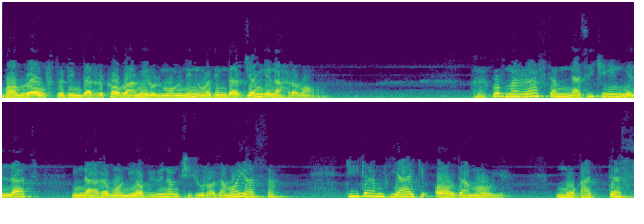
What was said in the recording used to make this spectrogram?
ما هم را افتادیم در رکاب امیر المومنین اومدیم در جنگ نهربان گفت من رفتم نزدیک این ملت این نهروانی ها ببینم چجور آدمایی هستن. دیدم یک آدمای مقدس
